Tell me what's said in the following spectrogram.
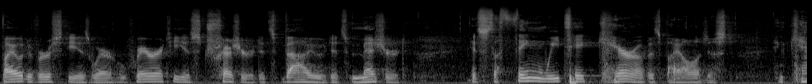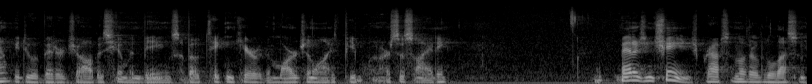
biodiversity is where rarity is treasured, it's valued, it's measured, it's the thing we take care of as biologists. And can't we do a better job as human beings about taking care of the marginalized people in our society? Managing change, perhaps another little lesson.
